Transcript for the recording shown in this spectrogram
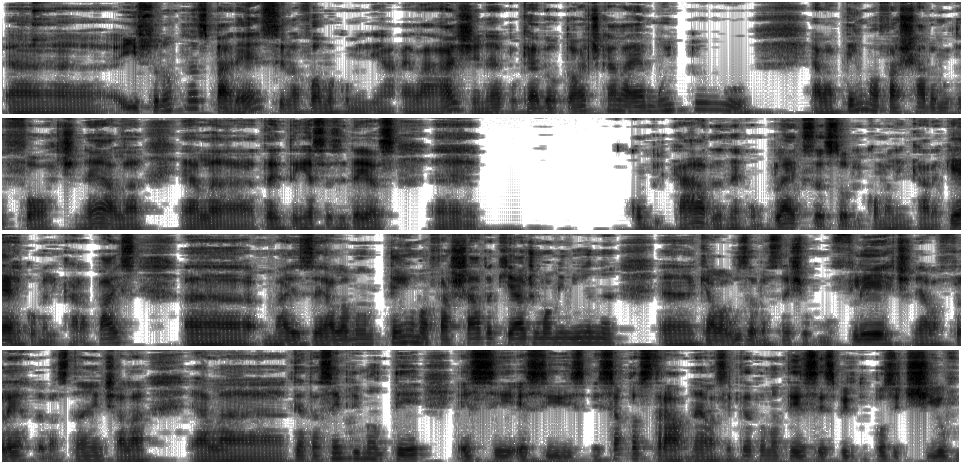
Uh, isso não transparece na forma como ele, ela age, né? Porque a Beltótica ela é muito, ela tem uma fachada muito forte, né? Ela, ela tem, tem essas ideias uh, complicadas, né, complexas sobre como ela encara a guerra, como ela encara a paz, uh, mas ela mantém uma fachada que é a de uma menina, uh, que ela usa bastante como flerte, né, ela flerta bastante, ela, ela tenta sempre manter esse, esse, esse alto astral, né, ela sempre tenta manter esse espírito positivo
